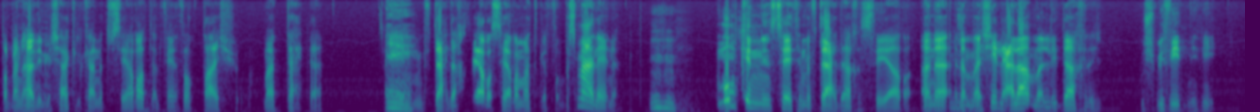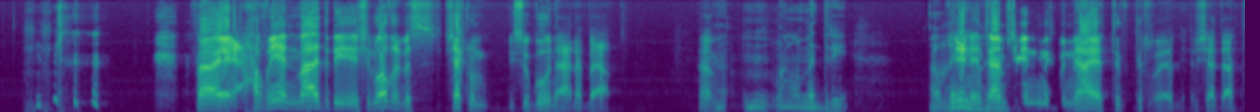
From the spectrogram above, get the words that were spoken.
طبعا هذه مشاكل كانت في سيارات 2013 ما فتحتها. يعني إيه المفتاح داخل السيارة السيارة ما تقفل. بس ما علينا. ممكن نسيت المفتاح داخل السيارة. أنا. لما أشيل العلامة اللي داخل وش بيفيدني فيه؟ فحرفيا ما أدري إيش الوضع بس شكلهم يسوقونها على بعض. فهمت؟ مم، والله ما أدري. آه، غريبة يعني أنت. أهم شيء إنك بالنهاية تذكر الإرشادات.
